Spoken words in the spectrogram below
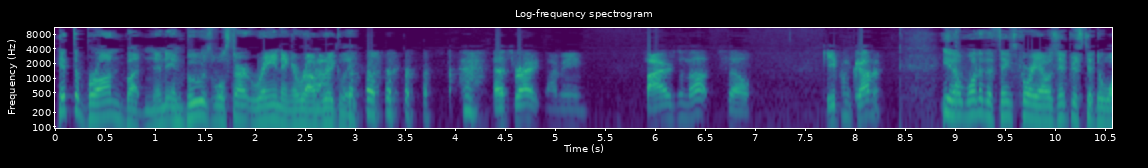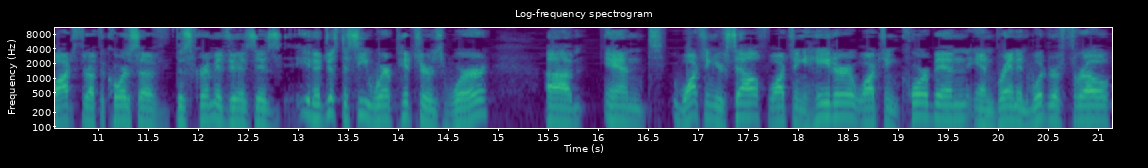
hit the Braun button, and, and boos will start raining around Wrigley. That's right. I mean, fires them up, so keep them coming. You know, one of the things, Corey, I was interested to watch throughout the course of the scrimmages is, you know, just to see where pitchers were. Um, and watching yourself, watching Hader, watching Corbin and Brandon Woodruff throw.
